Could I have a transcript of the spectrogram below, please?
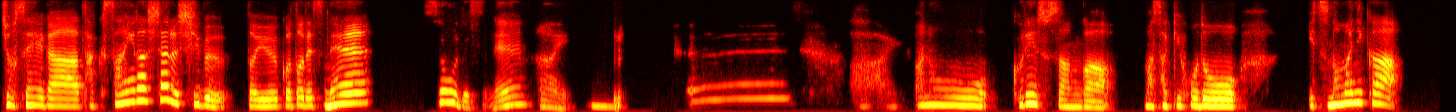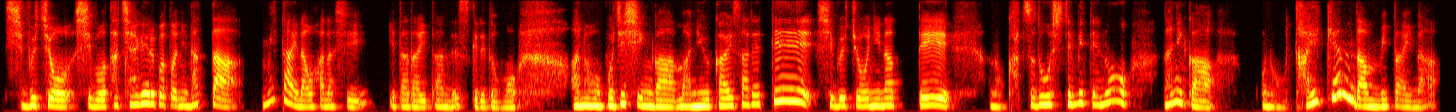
女性がたくさんいらっしゃる支部ということですね。そうですね。はい。へーはい。あの、グレースさんが、まあ、先ほど、いつの間にか支部長、支部を立ち上げることになった、みたいなお話いただいたんですけれども、あの、ご自身が、まあ、入会されて、支部長になって、あの、活動してみての、何か、この体験談みたいな、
